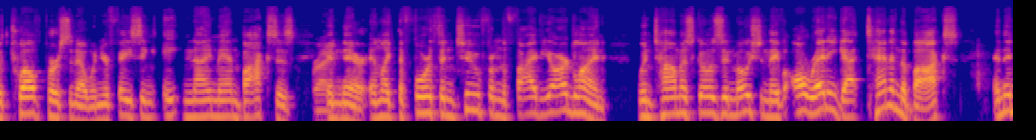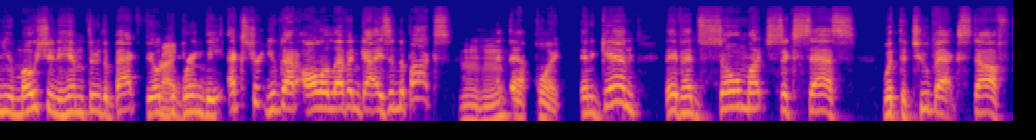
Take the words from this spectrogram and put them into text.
with 12 personnel when you're facing eight and nine man boxes right. in there. And like the fourth and two from the five yard line, when Thomas goes in motion, they've already got 10 in the box. And then you motion him through the backfield. You Right. bring the extra, you've got all 11 guys in the box Mhm. at that point. And again, they've had so much success with the two back stuff.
